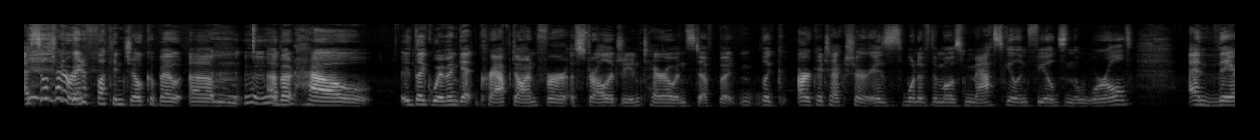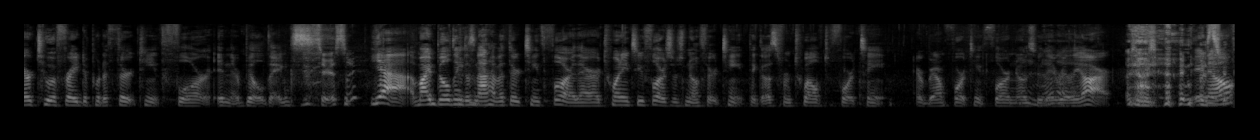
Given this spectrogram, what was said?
I still try to write a fucking joke about um about how like women get crapped on for astrology and tarot and stuff, but like architecture is one of the most masculine fields in the world. And they're too afraid to put a 13th floor in their buildings. Seriously? Yeah, my building does not have a 13th floor. There are 22 floors, there's no 13th. It goes from 12 to 14. everybody on 14th floor knows who they know really are. you know,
